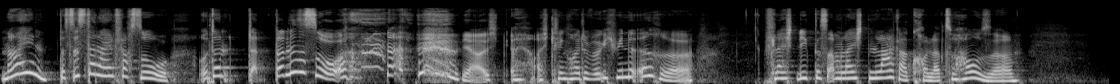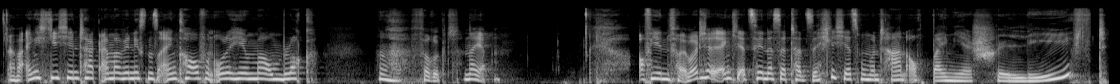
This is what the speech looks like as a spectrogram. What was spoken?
Nein, das ist dann einfach so. Und dann, dann, dann ist es so. ja, ich, ich klinge heute wirklich wie eine Irre. Vielleicht liegt es am leichten Lagerkoller zu Hause. Aber eigentlich gehe ich jeden Tag einmal wenigstens einkaufen oder hier mal um Block. Hm, verrückt. Naja. Auf jeden Fall wollte ich euch eigentlich erzählen, dass er tatsächlich jetzt momentan auch bei mir schläft,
